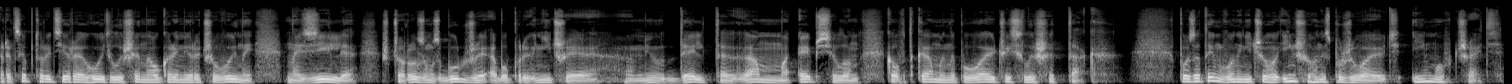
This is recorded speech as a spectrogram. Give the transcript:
Рецептори ці реагують лише на окремі речовини, на зілля, що розум збуджує або пригнічує мю, дельта, гамма, епсилон, ковтками напуваючись лише так. Поза тим вони нічого іншого не споживають і мовчать.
